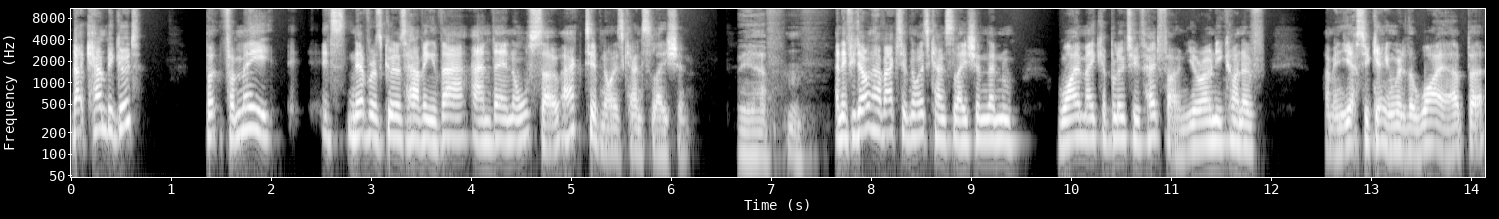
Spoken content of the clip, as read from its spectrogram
that can be good, but for me, it's never as good as having that and then also active noise cancellation. Yeah. Hmm. And if you don't have active noise cancellation, then why make a Bluetooth headphone? You're only kind of, I mean, yes, you're getting rid of the wire, but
